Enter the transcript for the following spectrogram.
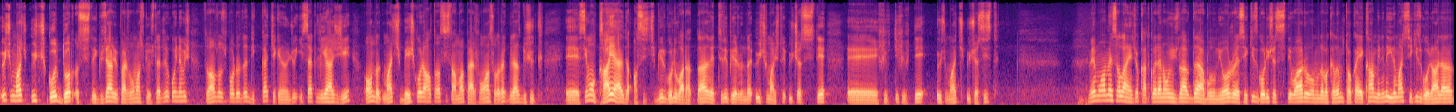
3 maç 3 gol 4 asistle güzel bir performans göstererek oynamış. Trabzonspor'da da dikkat çeken oyuncu Isak Liaji 14 maç 5 gol 6 asist ama performans olarak biraz düşük. E, Simon Kayer de asistçi bir golü var hatta ve Trippier'ın da 3 maçta 3 asisti e, 50-50 3 maç 3 asist. Ve Muhammed Salah en çok katkı veren oyuncularda bulunuyor. Ve 8 gol 3 asisti var. Onu da bakalım. Toka Ekambi'nin de 7 maç 8 gol. Hala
